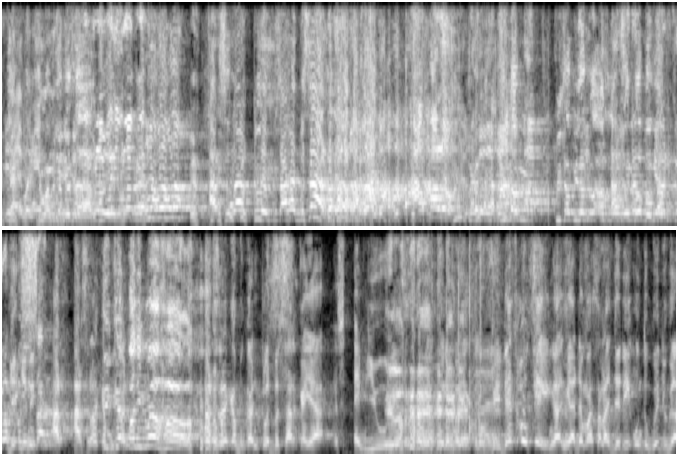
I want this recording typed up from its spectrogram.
Iya, emang Dulunya begitu. besar. Ulang lagi, ulang. Ulang, ulang, ulang. Arsenal klub sangat besar. Apa lo? bisa, bisa bilang kalau Arsenal bukan Arsenal klub besar. Gini, Arsenal kan Tiket bukan paling mahal. Arsenal kan bukan klub besar kayak MU, Liverpool yang sudah banyak trofi. That's okay, nggak nggak ada masalah. Jadi untuk gue juga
